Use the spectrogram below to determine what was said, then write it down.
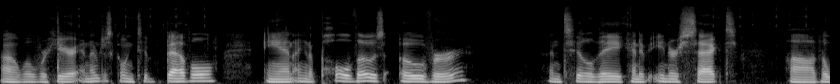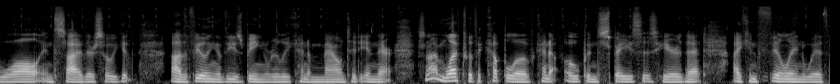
uh, while we're here, and I'm just going to bevel, and I'm going to pull those over until they kind of intersect uh, the wall inside there so we get uh, the feeling of these being really kind of mounted in there. So now I'm left with a couple of kind of open spaces here that I can fill in with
